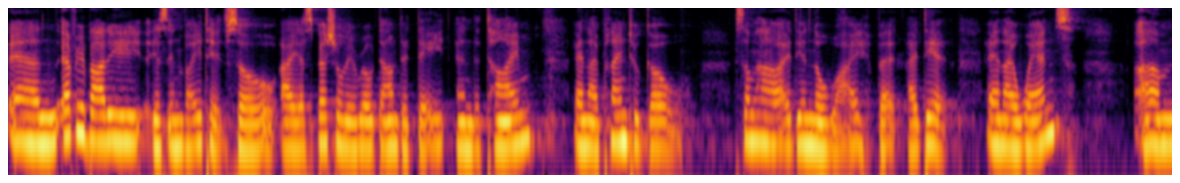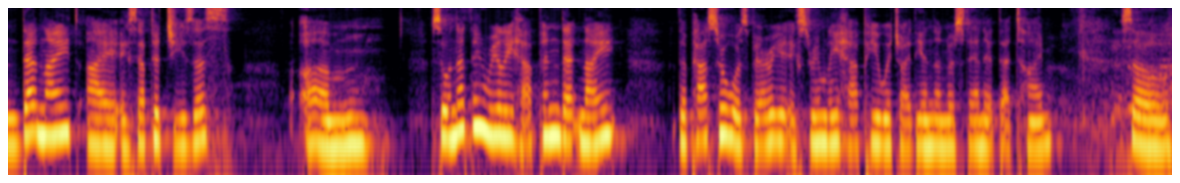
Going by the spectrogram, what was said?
And everybody is invited, so I especially wrote down the date and the time, and I planned to go. Somehow I didn't know why, but I did. And I went. Um, that night I accepted Jesus. Um, so nothing really happened that night. The pastor was very extremely happy, which I didn't understand at that time. So,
